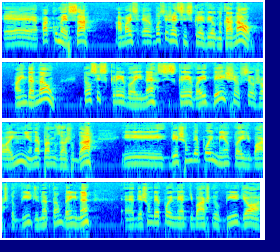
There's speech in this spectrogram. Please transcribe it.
É, para começar, a mais, é, você já se inscreveu no canal? Ainda não? Então se inscreva aí, né? Se inscreva aí, deixa o seu joinha, né? Para nos ajudar e deixa um depoimento aí debaixo do vídeo, né? Também, né? é, deixa um depoimento debaixo do vídeo, ó,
